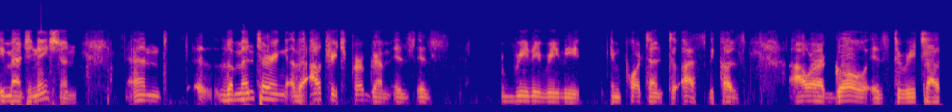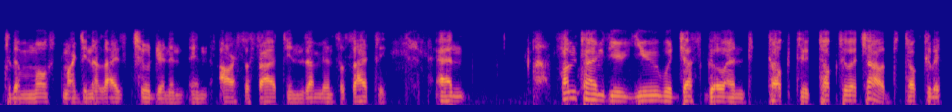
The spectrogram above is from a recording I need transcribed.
imagination, and uh, the mentoring, the outreach program is is really really important to us because our goal is to reach out to the most marginalized children in, in our society, in Zambian society. And sometimes you you would just go and talk to talk to the child, talk to the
